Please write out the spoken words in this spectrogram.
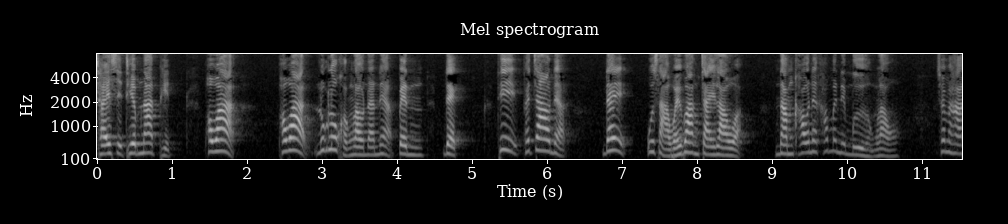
ใช้สิทธิอำนาจผิด เพราะว่าเพราะว่าลูกๆของเรานั้นเนี่ยเป็นเด็กที่พระเจ้าเนี่ยได้อุตส่าห์ไว้วางใจเราอะ นำเขาเนี่ยเข้ามาในมือของเราใช่ไหมคะ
